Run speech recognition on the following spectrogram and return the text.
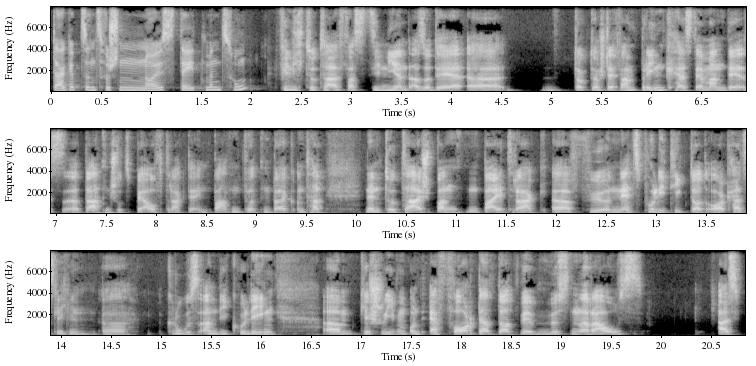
da gibt es inzwischen ein neues Statement zu. Finde ich total faszinierend. Also der äh, Dr. Stefan Brink heißt der Mann, der ist äh, Datenschutzbeauftragter in Baden-Württemberg und hat einen total spannenden Beitrag äh, für netzpolitik.org. Herzlichen äh, Gruß an die Kollegen ähm, geschrieben und er fordert dort, wir müssen raus als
